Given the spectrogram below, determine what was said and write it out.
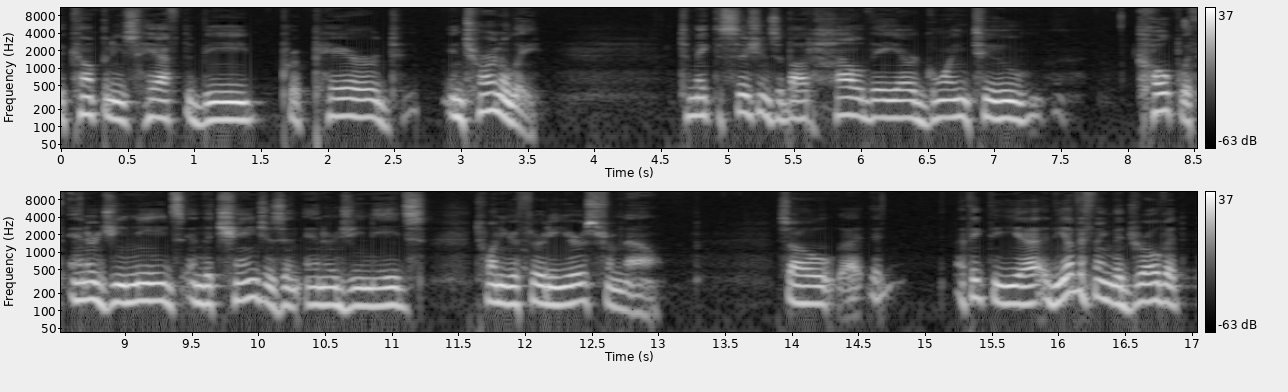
the companies have to be prepared internally to make decisions about how they are going to cope with energy needs and the changes in energy needs 20 or 30 years from now. So uh, I think the, uh, the other thing that drove it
